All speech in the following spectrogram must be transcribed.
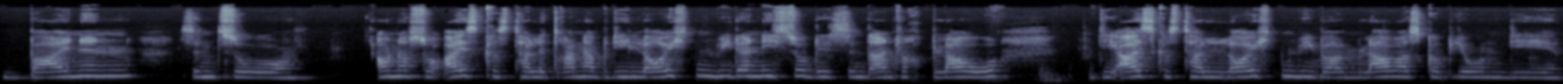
Beinen sind so auch noch so Eiskristalle dran, aber die leuchten wieder nicht so, die sind einfach blau. Die Eiskristalle leuchten wie beim Lavaskorpion die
